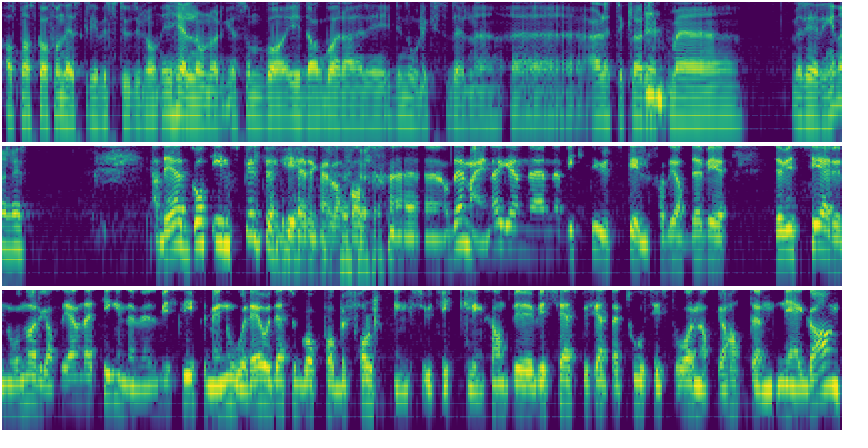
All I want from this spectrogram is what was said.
at man skal få nedskrevet studielån i hele Nord-Norge, som i dag bare er i de nordligste delene. Er dette klarert mm. med, med regjeringen, eller? Ja, Det er et godt innspill til regjeringa, i hvert fall. og Det mener jeg er en, en, et viktig utspill. fordi at det vi det vi ser i Nord-Norge, altså En av de tingene vi, sliter med i nord, er jo det som går på befolkningsutvikling. Vi, vi, ser spesielt de to siste årene at vi har hatt en nedgang.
